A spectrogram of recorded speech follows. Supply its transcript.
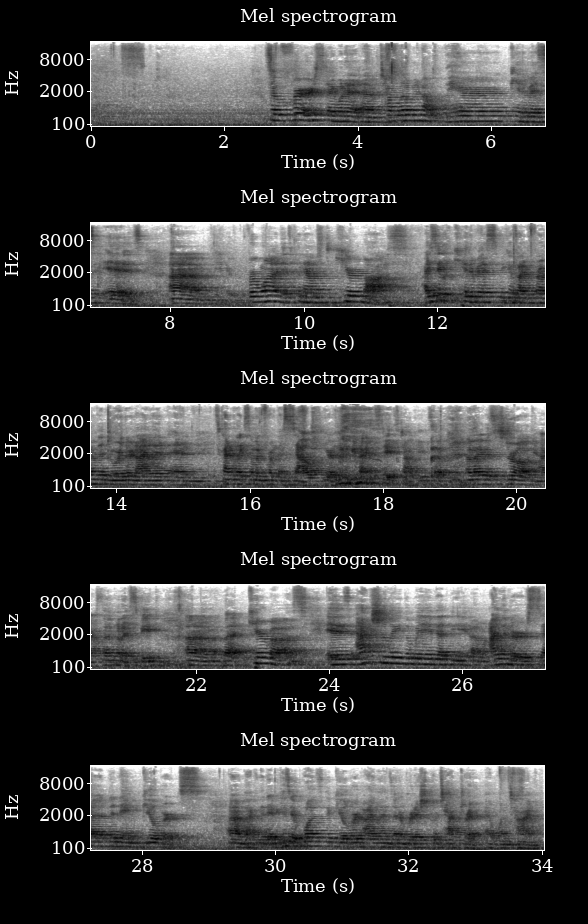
So first, I want to um, talk a little bit about where Kittibis is. Um, for one, it's pronounced Kiribati. I say Kittibis because I'm from the northern island, and it's kind of like someone from the south here in the United States talking, so I have a strong accent when I speak. Um, but Kiribati is actually the way that the um, islanders said the name Gilbert's um, back in the day because it was the Gilbert Islands and a British protectorate at one time.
